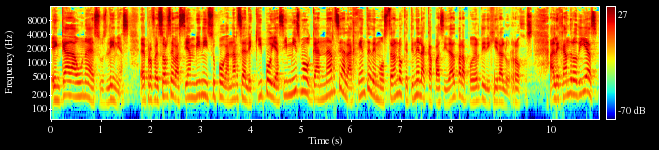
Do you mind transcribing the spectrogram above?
en cada una de sus líneas. El profesor Sebastián Vini supo ganarse al equipo y asimismo ganarse a la gente demostrando que tiene la capacidad para poder dirigir a los rojos. Alejandro Díaz,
